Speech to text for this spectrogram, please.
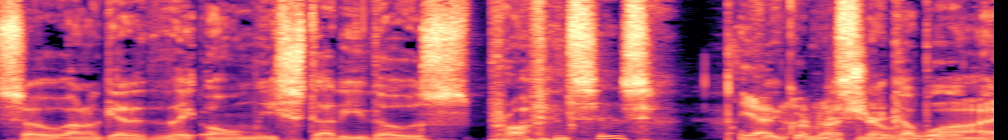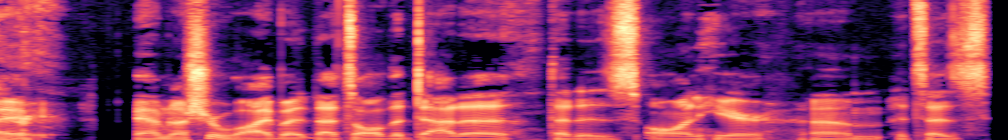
So I don't get it. They only study those provinces? Yeah, I think we're I'm not missing sure a couple why. in there. Yeah, I'm not sure why, but that's all the data that is on here. Um, it says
